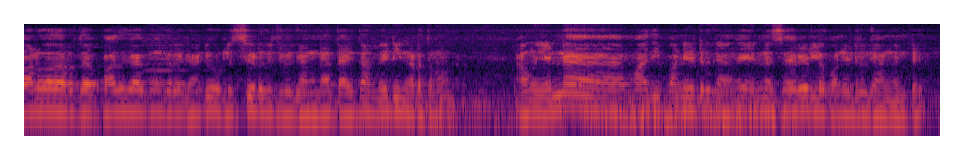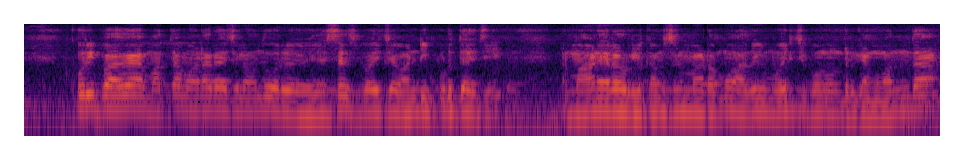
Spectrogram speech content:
வாழ்வாதாரத்தை பாதுகாக்குங்கிறதுக்காண்டி ஒரு லிஸ்ட் எடுக்க சொல்லியிருக்காங்க. நேற்று தான் மீட்டிங் நடத்தணும். அவங்க என்ன மாதிரி பண்ணிகிட்ருக்காங்க இருக்காங்க என்ன செயலில் பண்ணிகிட்டு இருக்காங்கன்ட்டு குறிப்பாக மற்ற மாநகராட்சியில் வந்து ஒரு எஸ்எஸ் பயிற்சி வண்டி கொடுத்தாச்சு. நம்ம ஆணையர் அவர்கள் கமிஷன் மேடமும் அதையும் முயற்சி பண்ணுன்னு இருக்காங்க வந்தால்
